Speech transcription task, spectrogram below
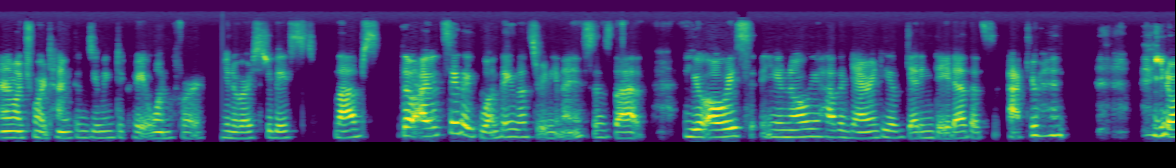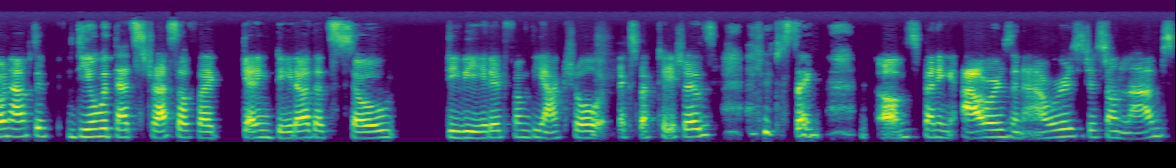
and much more time consuming to create one for university based labs. Though I would say like one thing that's really nice is that you always you know you have a guarantee of getting data that's accurate. you don't have to deal with that stress of like getting data that's so deviated from the actual expectations. You're just like um, spending hours and hours just on labs.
